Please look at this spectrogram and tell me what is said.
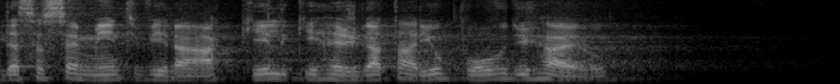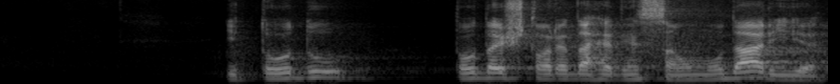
dessa semente virá aquele que resgataria o povo de Israel. E todo, toda a história da redenção mudaria.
